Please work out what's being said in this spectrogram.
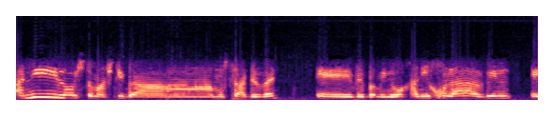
אני לא השתמשתי במושג הזה ובמינוח. אני יכולה להבין, אה,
